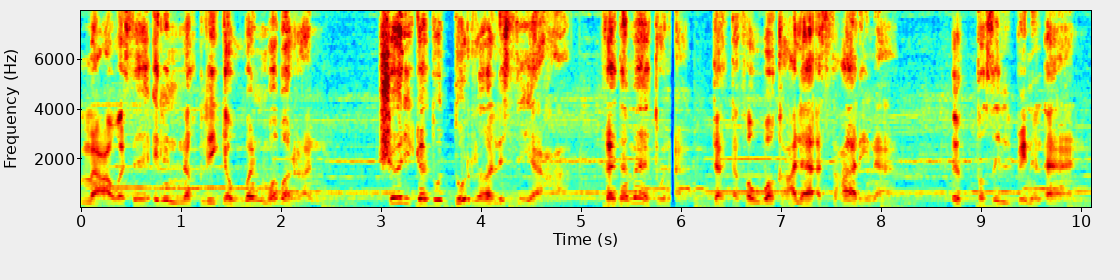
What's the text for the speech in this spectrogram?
مع وسائل النقل جوا وبرا شركة الدرة للسياحة خدماتنا تتفوق على أسعارنا اتصل بنا الآن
